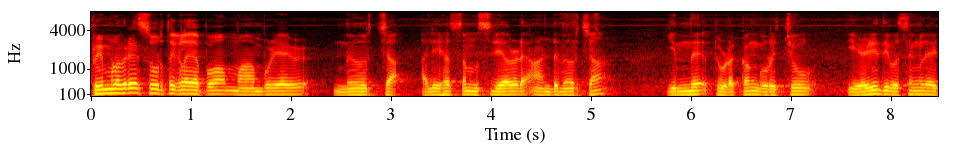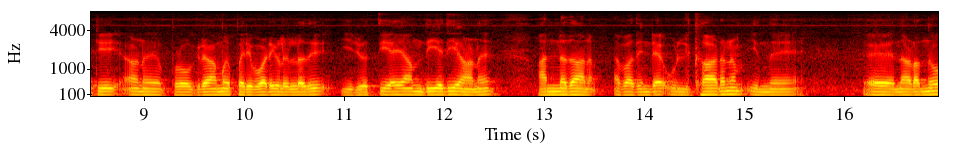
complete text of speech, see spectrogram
പ്രിയമുള്ളവരെ സുഹൃത്തുക്കളെ അപ്പോൾ മാമ്പുഴ നേർച്ച അലി ഹസൻ മുസ്ലിയാരുടെ ആണ്ട് നേർച്ച ഇന്ന് തുടക്കം കുറിച്ചു. ഏഴ് ദിവസങ്ങളായിട്ട് ആണ് പ്രോഗ്രാം പരിപാടികളുള്ളത്. ഇരുപത്തിയേഴാം തീയതിയാണ് അന്നദാനം. അപ്പോൾ അതിന്റെ ഉദ്ഘാടനം ഇന്ന് നടന്നു.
